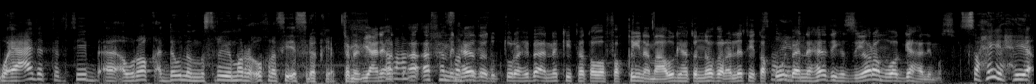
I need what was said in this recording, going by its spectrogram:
وإعادة ترتيب آه، أوراق الدولة المصرية مرة أخرى في إفريقيا. تمام يعني طبعاً. أ- أفهم من هذا. دكتورة هبة أنك تتوافقين مع وجهة النظر التي تقول صحيح. بأن هذه الزيارة موجهة لمصر صحيح هي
